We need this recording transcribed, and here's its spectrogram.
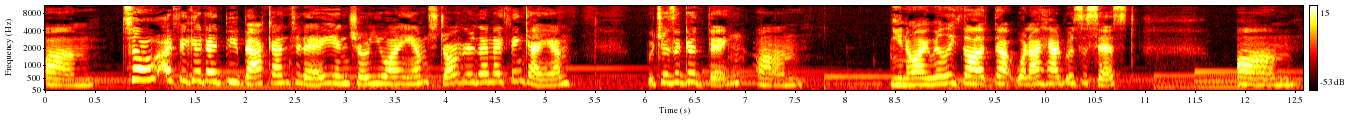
Um, so I figured I'd be back on today and show you I am stronger than I think I am, which is a good thing. Um, you know, I really thought that what I had was a cyst. Um,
